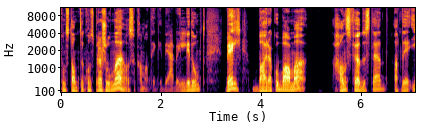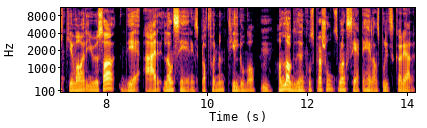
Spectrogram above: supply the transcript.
konstante konspirasjonene, og så kan man tenke det er veldig dumt. Vel, Barack Obama hans fødested, at det ikke var i USA, det er lanseringsplattformen til Donald. Han lagde en konspirasjon som lanserte hele hans politiske karriere.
